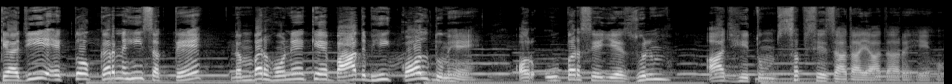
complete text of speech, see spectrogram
क्या जी एक तो कर नहीं सकते नंबर होने के बाद भी कॉल तुम्हें, और ऊपर से ये जुल्म आज ही तुम सबसे ज़्यादा याद आ रहे हो।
